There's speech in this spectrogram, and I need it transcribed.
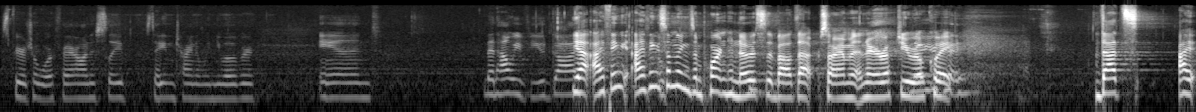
spiritual warfare, honestly. Satan trying to win you over. And then how we viewed God. Yeah, I think I think oh. something's important to notice about that. Sorry, I'm going to interrupt you real no, quick. That's I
